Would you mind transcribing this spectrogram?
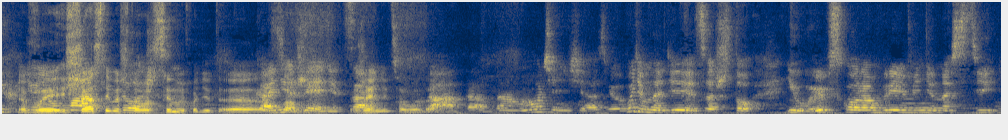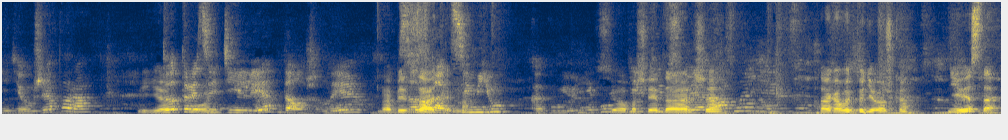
их. Вы счастливы, что ваш сын выходит э, Конечно, замуж? женится. Женится, вот, да. Да, да, да, мы очень счастливы. Будем надеяться, что и вы в скором времени настигнете. Уже пора. Я До понял. 30 лет должны создать Обязательно. семью какую-нибудь. Всё, пошли Дети, дальше. надеюсь. Так, а вы кто девушка? Невеста?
